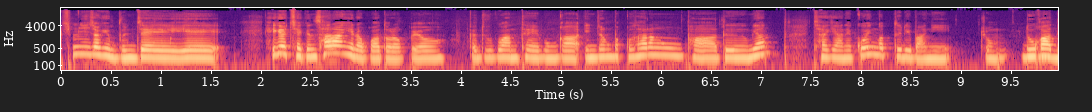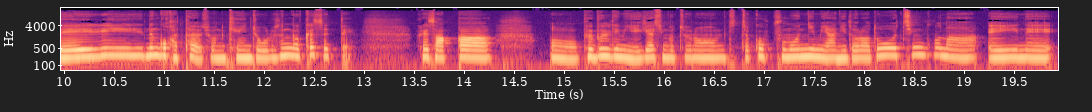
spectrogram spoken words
심리적인 문제의 해결책은 사랑이라고 하더라고요. 그러니까 누구한테 뭔가 인정받고 사랑받으면 자기 안에 꼬인 것들이 많이 좀 녹아내리는 것 같아요. 저는 개인적으로 생각했을 때. 그래서 아까 어, 불불님이 얘기하신 것처럼 진짜 꼭 부모님이 아니더라도 친구나 애인의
